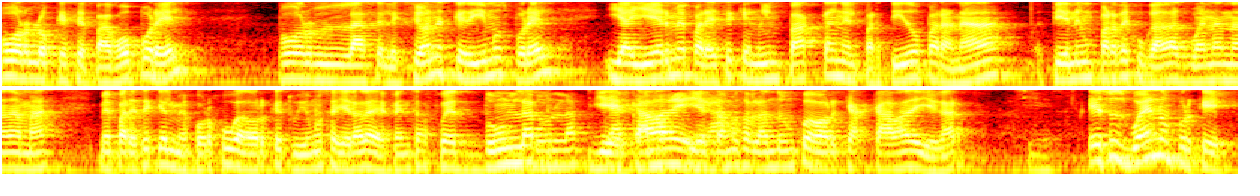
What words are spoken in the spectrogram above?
por lo que se pagó por él, por las elecciones que dimos por él. Y ayer me parece que no impacta en el partido para nada. Tiene un par de jugadas buenas nada más. Me parece que el mejor jugador que tuvimos ayer a la defensa fue Dunlap. Dunlap, y, que acaba estamos, de y estamos hablando de un jugador que acaba de llegar. Así es. Eso es bueno porque,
